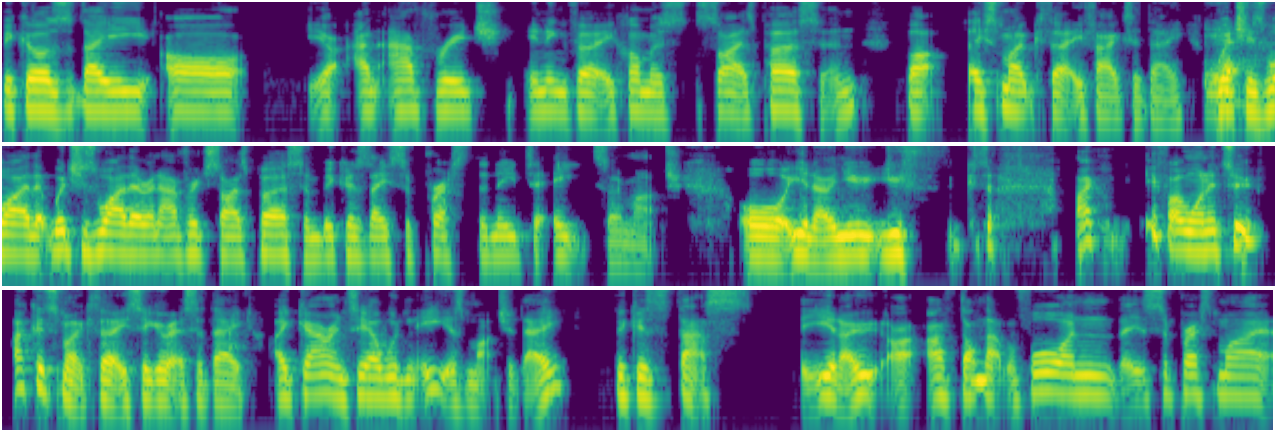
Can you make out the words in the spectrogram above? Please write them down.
because they are you know, an average, in inverted commas, size person, but they smoke 30 fags a day, which is why that which is why they're an average size person because they suppress the need to eat so much. Or, you know, and you you because I if I wanted to, I could smoke 30 cigarettes a day. I guarantee I wouldn't eat as much a day because that's you know I, i've done that before and it suppressed my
